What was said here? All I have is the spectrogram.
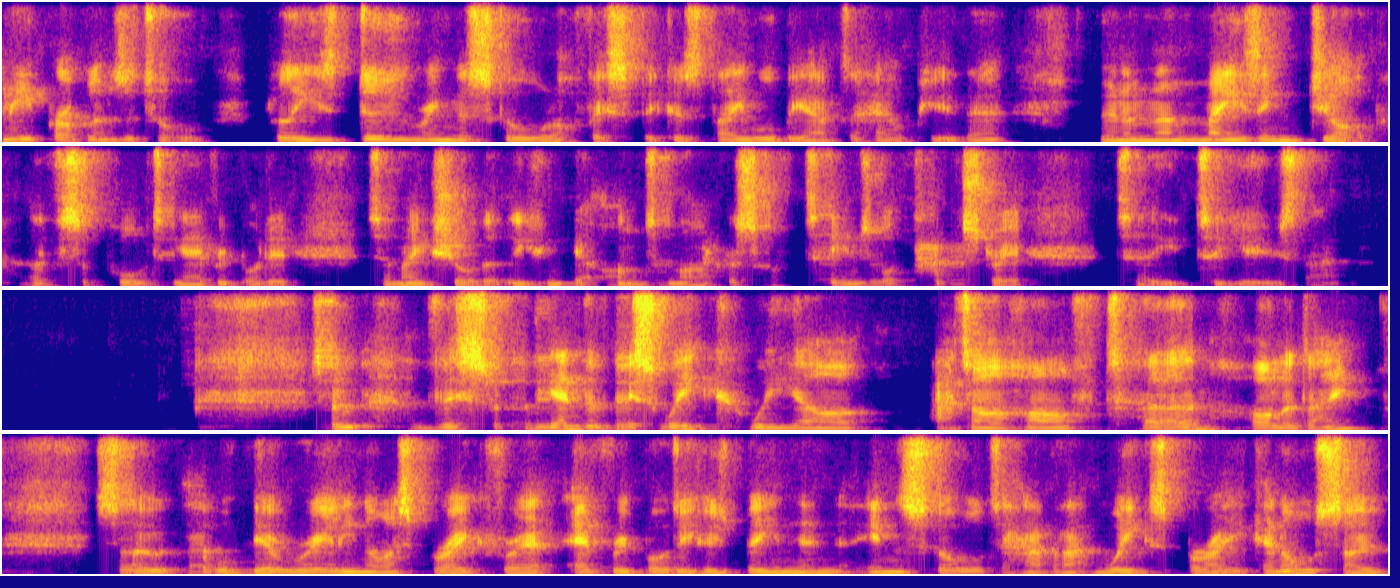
any problems at all, please do ring the school office because they will be able to help you. They're doing an amazing job of supporting everybody to make sure that you can get onto Microsoft Teams or Tapestry to, to use that. So this at the end of this week, we are at our half term holiday. So that will be a really nice break for everybody who's been in, in school to have that week's break and also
